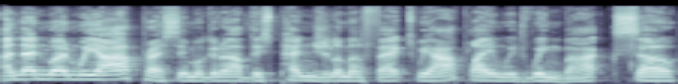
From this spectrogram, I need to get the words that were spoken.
And then when we are pressing, we're going to have this pendulum effect. We are playing with wing backs, so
